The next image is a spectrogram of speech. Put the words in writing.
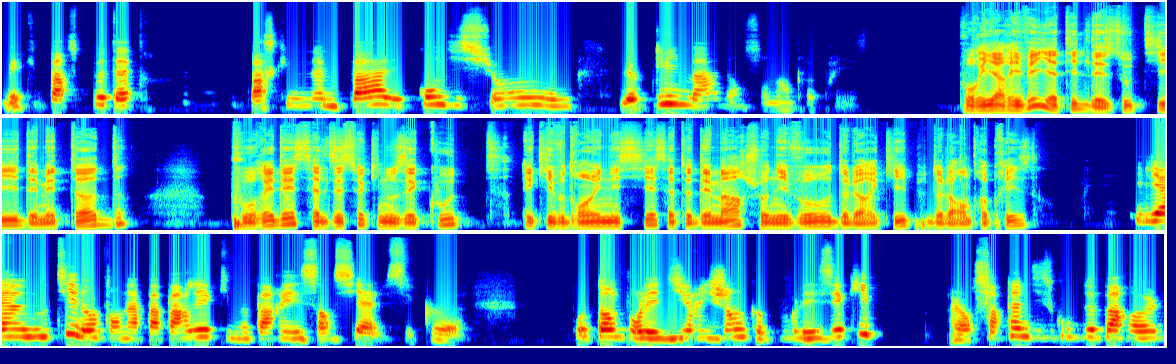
mais parce peut-être parce qu'il n'aime pas les conditions ou le climat dans son entreprise. Pour y arriver, y a-t-il des outils, des méthodes pour aider celles et ceux qui nous écoutent et qui voudront initier cette démarche au niveau de leur équipe, de leur entreprise? Il y a un outil dont on n'a pas parlé qui me paraît essentiel, c'est que autant pour les dirigeants que pour les équipes, alors certains disent groupe de parole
